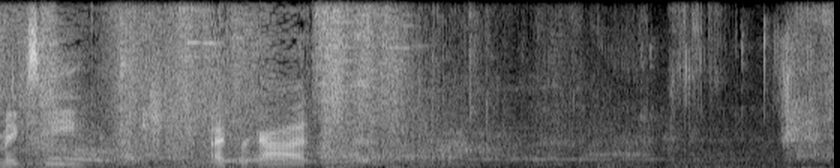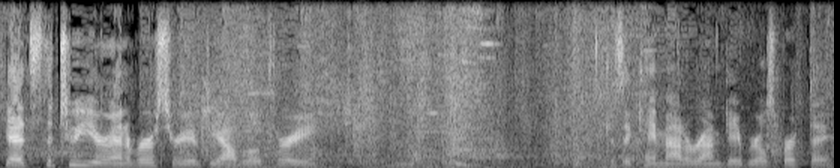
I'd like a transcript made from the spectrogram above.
Makes me... I forgot. Yeah, it's the two year anniversary of Diablo 3. Because it came out around Gabriel's birthday.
